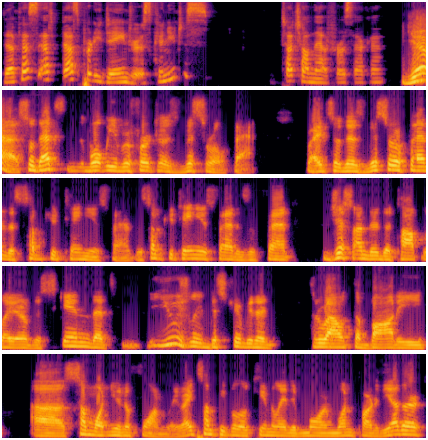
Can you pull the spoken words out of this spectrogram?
that that's that's, that's pretty dangerous. Can you just touch on that for a second? Yeah, so that's what we refer to as visceral fat, right? So there's visceral fat, the subcutaneous fat. The subcutaneous fat is a fat just under the top layer of the skin that's usually distributed throughout the body uh, somewhat uniformly, right? Some people accumulate it more in one part or the other,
